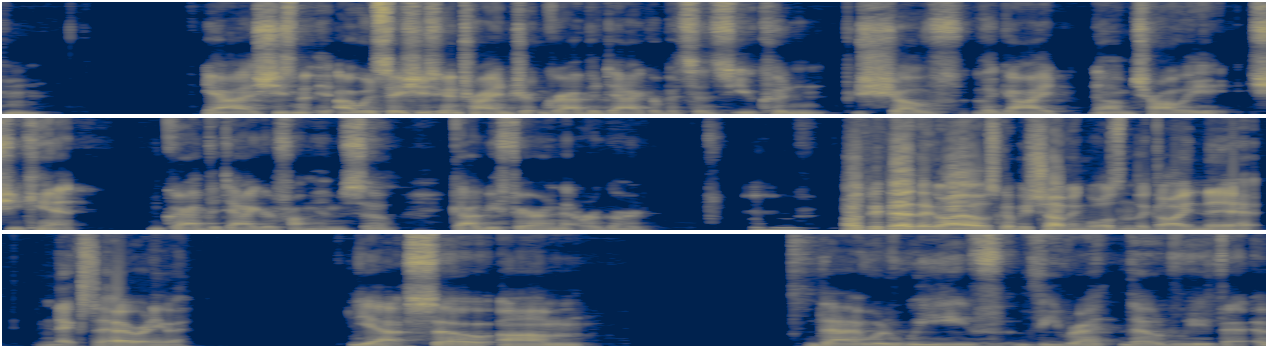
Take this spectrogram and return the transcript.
hmm. Yeah, she's. I would say she's gonna try and dr- grab the dagger, but since you couldn't shove the guy, um, Charlie, she can't grab the dagger from him. So gotta be fair in that regard. Oh, to be fair, the guy I was going to be shoving wasn't the guy near next to her anyway. Yeah, so um, that would leave the re- that would leave e-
